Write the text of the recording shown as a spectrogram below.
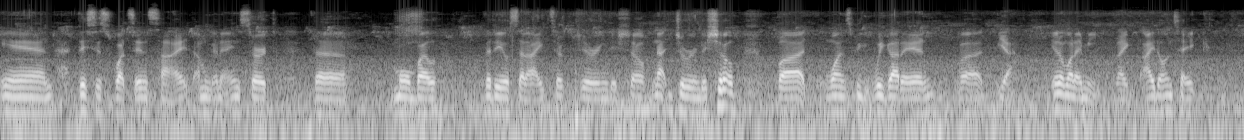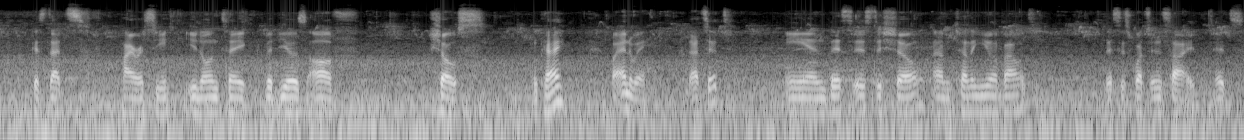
And this is what's inside. I'm gonna insert the mobile videos that I took during the show. Not during the show but once we, we got in. But yeah you know what I mean? Like I don't take because that's piracy. You don't take videos of shows okay? But anyway that's it. And this is the show I'm telling you about this is what's inside. It's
